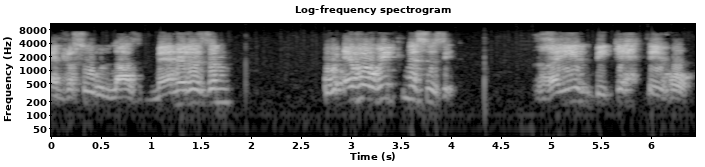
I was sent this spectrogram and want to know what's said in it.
and Rasulullah's mannerism, whoever witnesses it, गैर भी कहते हो,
